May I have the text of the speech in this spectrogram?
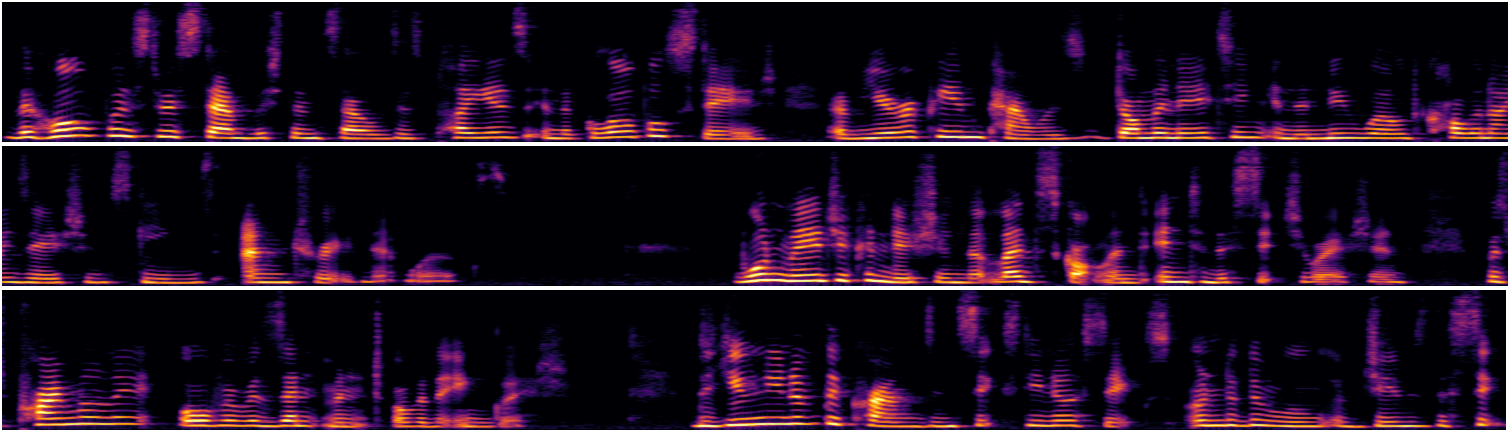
The hope was to establish themselves as players in the global stage of European powers dominating in the New World colonisation schemes and trade networks. One major condition that led Scotland into this situation was primarily over resentment over the English. The union of the crowns in 1606 under the rule of James VI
